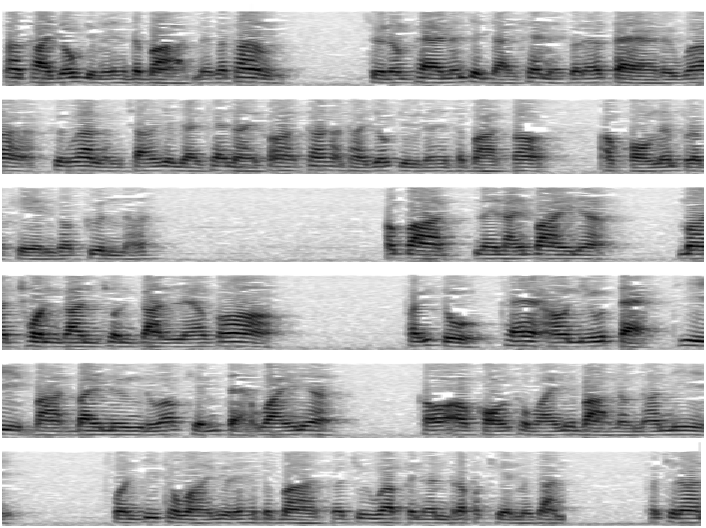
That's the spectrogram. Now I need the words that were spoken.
ถ้าทายกอยู่ในหัตถบาทแม้กระทั่ง เสือลำแพนนั้นจะใหญ่แค่ไหนก็แล้วแต่ หรือว่าเครื่องล่านหลังช้างจะใหญ่แค่ไหนก็ถ้าทายกอยู่ในหัตถบาทก็เอาของนั้นประเคนก็ขึ้นนะเอาบาทหลายๆใบเนี่ย มาชนกันชนกันแล้วก็พระพิสุแค่เอานิ้วแตะที่บาทใบหนึ่งหรือว่าเข็มแตะไว้เนี่ยเขาเอาของถวายในบาทเหล่านั้นนี่คนที่ถวายอยู่ในหัตถบาทก็ชื่อว่าเป็นอันรับประเคนเหมือนกัน เพราะฉะนั้น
